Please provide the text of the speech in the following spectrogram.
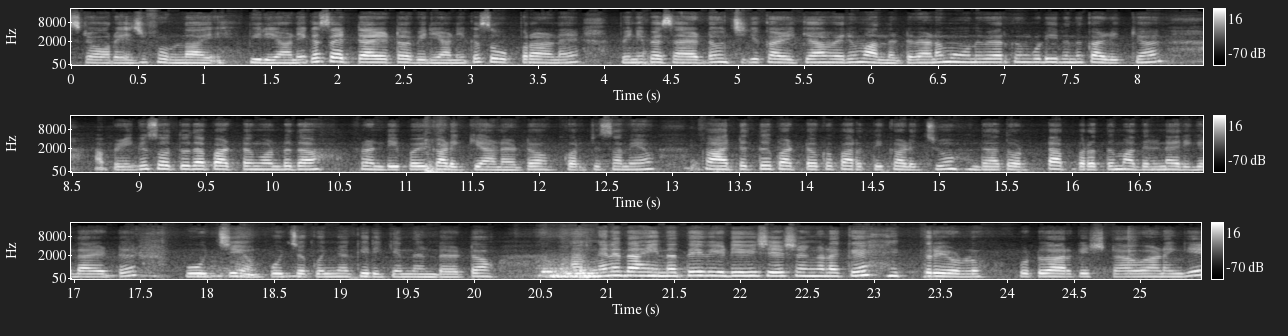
സ്റ്റോറേജ് ഫുള്ളായി ബിരിയാണിയൊക്കെ സെറ്റായിട്ടോ? ബിരിയാണിയൊക്കെ സൂപ്പറാണ് പിന്നെ പെസായിട്ട് ഉച്ചയ്ക്ക് കഴിക്കാൻ വരും. വന്നിട്ട് വേണം മൂന്ന് പേർക്കും കൂടി ഇരുന്ന് കഴിക്കാൻ. അപ്പോഴേക്കും സ്വത്ത് ഇതാ പട്ടം കൊണ്ട് ഇതാ ഫ്രണ്ടിൽ പോയി കളിക്കുകയാണ് കേട്ടോ. കുറച്ച് സമയം കാറ്റത്ത് പട്ടമൊക്കെ പറത്തി കളിച്ചു. ഇതാ തൊട്ടപ്പുറത്ത് മതിലിനരികിലായിട്ട് പൂച്ചയും പൂച്ചക്കുഞ്ഞൊക്കെ ഇരിക്കുന്നുണ്ട് കേട്ടോ. അങ്ങനെ ഇതാ ഇന്നത്തെ വീഡിയോ വിശേഷങ്ങളൊക്കെ ഇത്രയേ ഉള്ളൂ. കൂട്ടുകാർക്ക് ഇഷ്ടമാവുകയാണെങ്കിൽ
